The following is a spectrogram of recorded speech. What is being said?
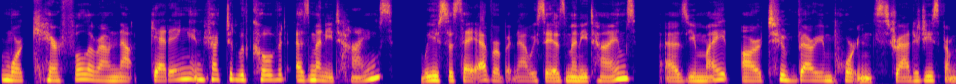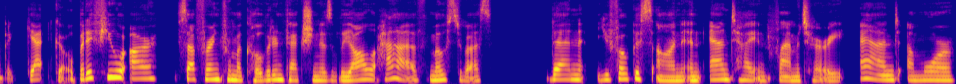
more careful around not getting infected with COVID as many times. We used to say ever, but now we say as many times as you might are two very important strategies from the get go. But if you are suffering from a COVID infection, as we all have, most of us, then you focus on an anti-inflammatory and a more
